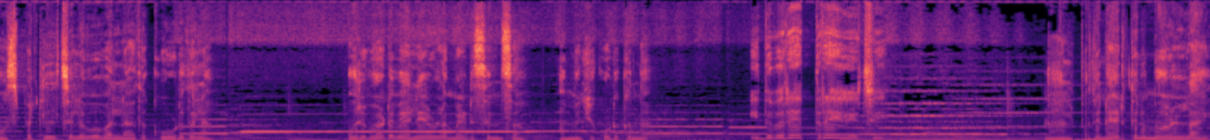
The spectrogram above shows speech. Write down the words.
ഹോസ്പിറ്റൽ ചിലവ് വല്ലാതെ കൂടുതലാ. ഒരുപാട് വിലയുള്ള മെഡിസിൻസാ അമ്മയ്ക്ക് കൊടുക്കുന്ന. ഇതുവരെ എത്രയാ ചേച്ചി? നാൽപ്പതിനായിരത്തിന് മുകളിലായി.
